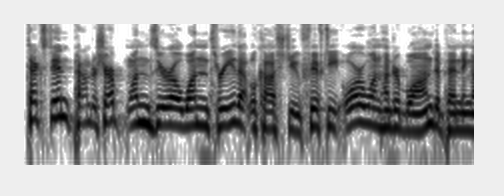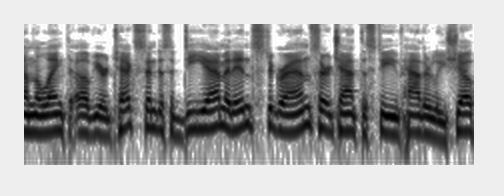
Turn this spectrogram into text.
Text in pounder sharp 1013. That will cost you 50 or 101, depending on the length of your text. Send us a DM at Instagram. Search at The Steve Hatherley Show.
